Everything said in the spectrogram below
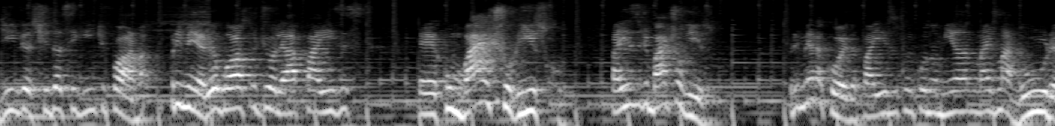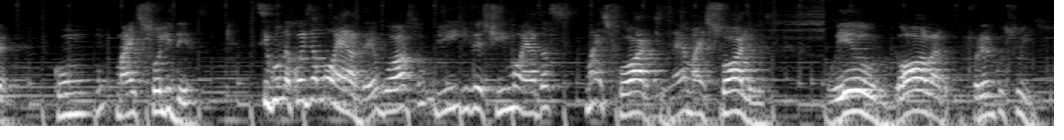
de investir da seguinte forma. Primeiro, eu gosto de olhar países é, com baixo risco, países de baixo risco. Primeira coisa, países com economia mais madura, com mais solidez. Segunda coisa, a moeda. Eu gosto de investir em moedas mais fortes, né, mais sólidas. O euro, o dólar, o franco suíço.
